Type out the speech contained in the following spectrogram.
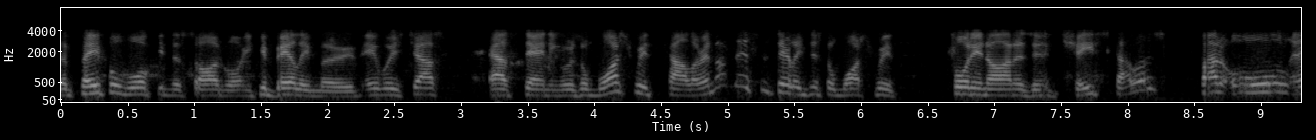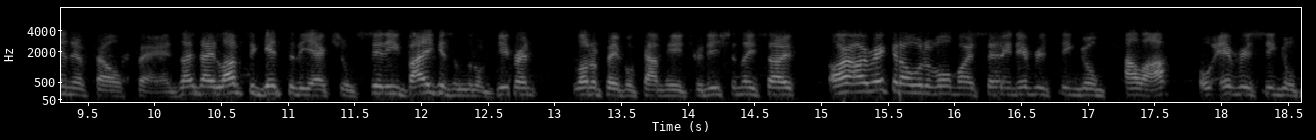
The people walking the sidewalk, you could barely move. It was just outstanding. It was a wash with colour, and not necessarily just a wash with 49ers and Chiefs colours, but all NFL fans. They, they love to get to the actual city. Vegas is a little different. A lot of people come here traditionally. So I, I reckon I would have almost seen every single colour or every single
